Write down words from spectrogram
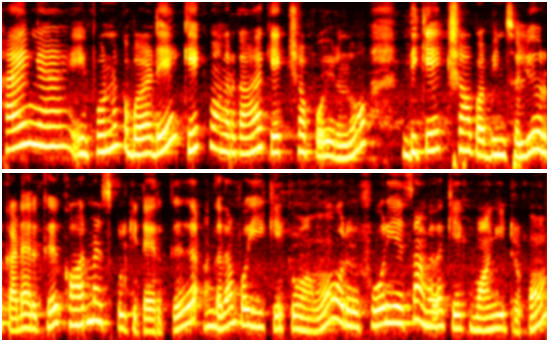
ஹாய்ங்க என் பொண்ணுக்கு பர்த்டே கேக் வாங்குறதுக்காக கேக் ஷாப் போயிருந்தோம். தி கேக் ஷாப் அப்படின்னு சொல்லி ஒரு கடை இருக்குது கார்மெண்ட் ஸ்கூல் கிட்டே இருக்குது அங்கே தான் போய் கேக்கு வாங்குவோம். ஒரு ஃபோர் இயர்ஸாக அங்கே தான் கேக் வாங்கிட்டுருக்கோம்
